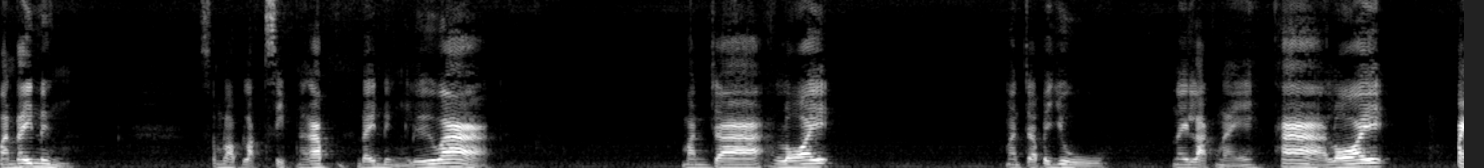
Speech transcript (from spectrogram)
มันได้หนึ่งสำหรับหลักสิบนะครับ ได้หนึ่งหรือว่า มันจะร้อยมันจะไปอยู่ในหลักไหน ถ้าร้อยแป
